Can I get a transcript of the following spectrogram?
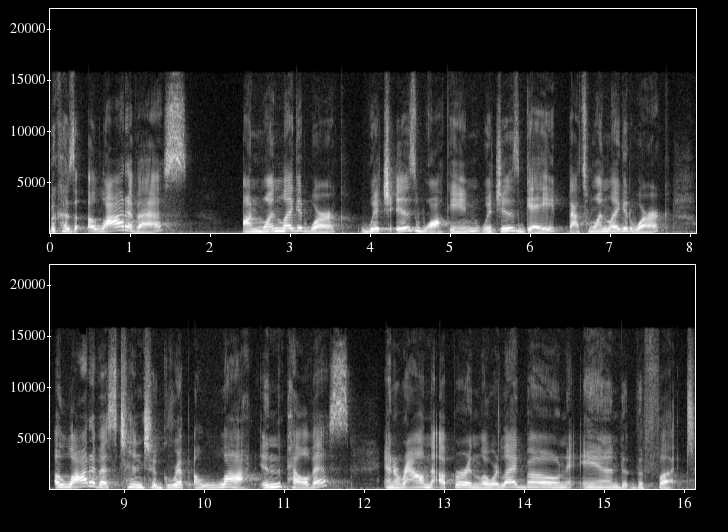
Because a lot of us on one legged work, which is walking, which is gait, that's one legged work, a lot of us tend to grip a lot in the pelvis and around the upper and lower leg bone and the foot.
